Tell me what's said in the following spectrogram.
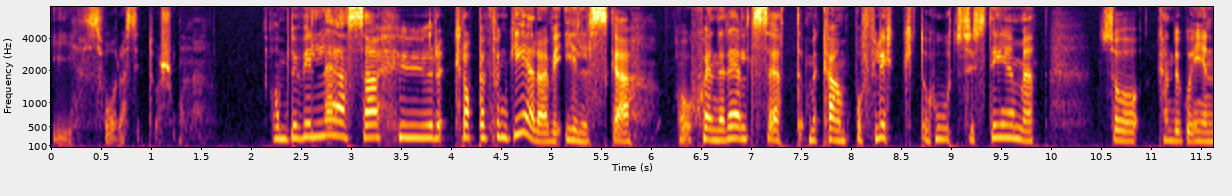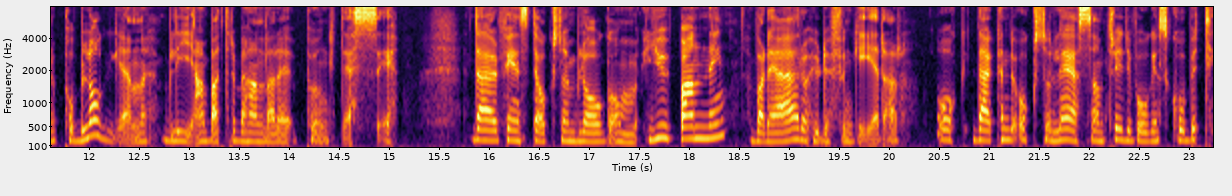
i svåra situationer. Om du vill läsa hur kroppen fungerar vid ilska och generellt sett med kamp och flykt och hotsystemet så kan du gå in på bloggen bliambattrebehandlare.se. Där finns det också en blogg om djupandning, vad det är och hur det fungerar. Och där kan du också läsa om tredje vågens KBT,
